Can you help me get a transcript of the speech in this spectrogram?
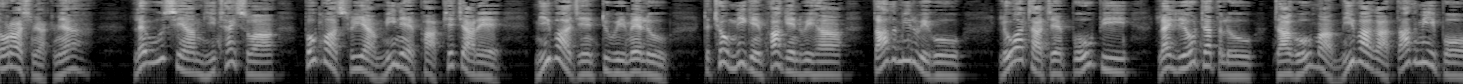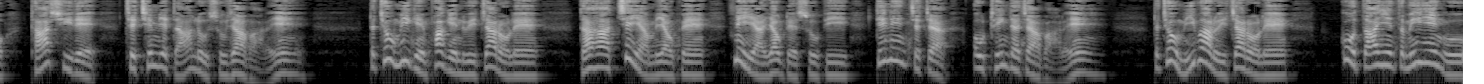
တောရရှိမြခင်ဗျာလက်ဦးဆရာမြည်ထိုက်စွာပုပ္ပစရိယမိနဲ့ဖဖြစ်ကြတဲ့မိဘချင်းတူပေမဲ့လို့တချို့မိခင်ဖခင်တွေဟာသားသမီးတွေကိုလိုအပ်တာတဲ့ပိုးပြီးလိုက်လျောတတ်တယ်လို့ဒါကိုမှမိဘကသားသမီးပေါ်ထားရှိတဲ့ချစ်ချင်းမြတ်တာလို့ဆိုကြပါတယ်တချို့မိခင်ဖခင်တွေကြတော့လဲဒါဟာချစ်ရမရောက်ပဲနှစ်ရရောက်တယ်ဆိုပြီးတင်းတင်းကြပ်ကြပ်အုတ်ထိန်တတ်ကြပါတယ်တချို့မိဘတွေကြတော့လဲကို့သားရင်သမီးရင်ကို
